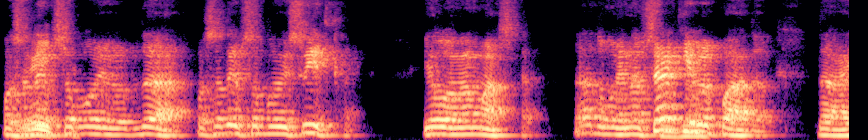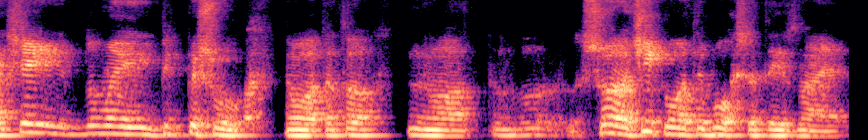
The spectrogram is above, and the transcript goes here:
посадив Двічі. собою, да, посадив собою свідка Ілона Маска. Да? Думаю, на всякий Мгм. випадок. Да, ще й думаю, підпишу. От, а то, ну, от, що очікувати, Бог святий знає,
